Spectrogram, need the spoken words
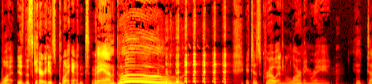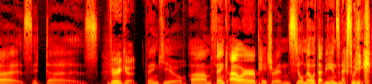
What is the scariest plant? Bamboo. it does grow at an alarming rate. it does. It does. Very good. Thank you. Um, thank our patrons. You'll know what that means next week.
